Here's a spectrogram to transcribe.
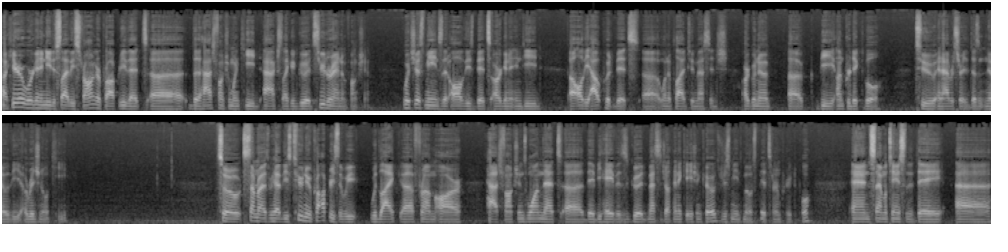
Uh, here we're going to need a slightly stronger property that uh, the hash function when keyed acts like a good pseudorandom function, which just means that all of these bits are going to indeed, uh, all the output bits uh, when applied to a message are going to uh, be unpredictable to an adversary that doesn't know the original key. So to summarize, we have these two new properties that we would like uh, from our hash functions. One, that uh, they behave as good message authentication codes, which just means most bits are unpredictable. And simultaneously that they uh,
